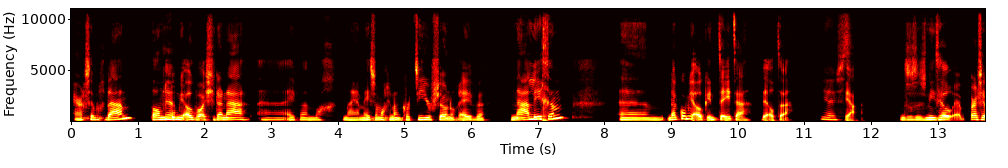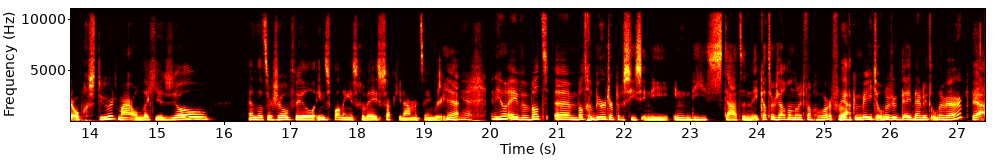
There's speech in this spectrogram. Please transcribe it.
ergens hebben gedaan. Dan Ja. kom je ook wel als je daarna eh, even mag, nou ja, meestal mag je dan een kwartier of zo nog even naliggen. Ehm, dan kom je ook in theta delta. Juist. Ja. Dus dat is dus niet heel per se op gestuurd, maar omdat je zo en dat er zoveel inspanning is geweest, zak je daar meteen weer in. Ja. Ja. En heel even, wat, ehm, wat gebeurt er precies in die, in die staten? Ik had er zelf nog nooit van gehoord, voordat Ja. ik een beetje onderzoek deed naar dit onderwerp. Ja.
